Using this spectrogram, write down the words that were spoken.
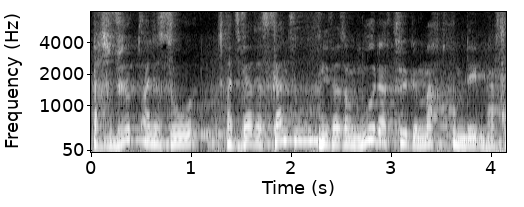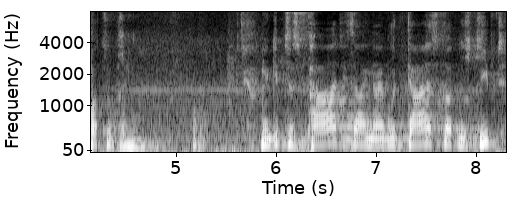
das wirkt alles so, als wäre das ganze Universum nur dafür gemacht, um Leben hervorzubringen. Und dann gibt es paar, die sagen, na gut, da es Gott nicht gibt,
